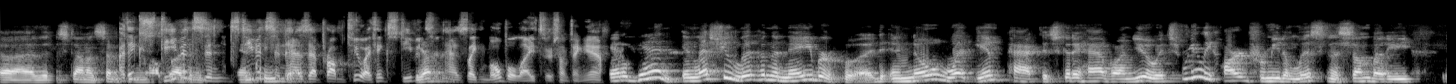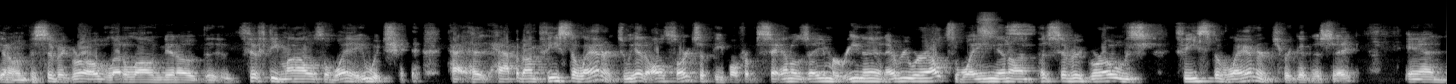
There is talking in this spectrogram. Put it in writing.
uh, that's down on 17. I think Stevenson Stevenson has that problem too. I think Stevenson yep. has like mobile lights or something. Yeah. And again, unless you live in the neighborhood and know what impact it's going to have on you, it's really hard for me to listen to somebody you know, in Pacific Grove, let alone, you know, the 50 miles away, which ha- had happened on Feast of Lanterns. We had all sorts of people from San Jose Marina and everywhere else weighing in on Pacific Grove's Feast of Lanterns, for goodness sake. And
